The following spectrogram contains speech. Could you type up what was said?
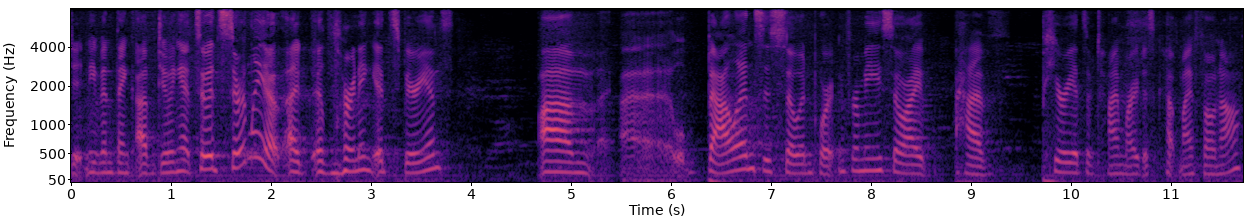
didn't even think of doing it. So it's certainly a, a, a learning experience. Um, uh, balance is so important for me, so I have periods of time where I just cut my phone off.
